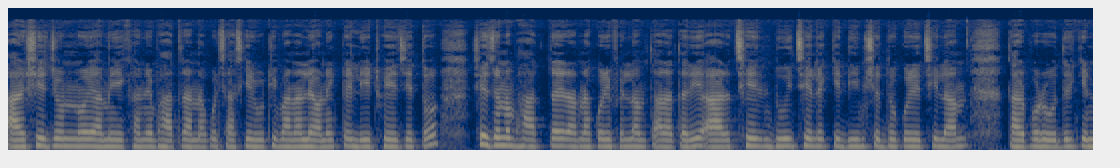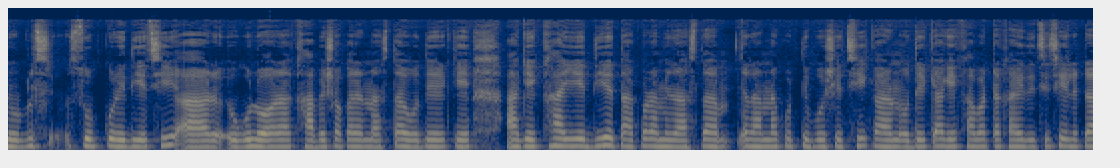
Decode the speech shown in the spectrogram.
আর সেজন্যই আমি এখানে ভাত রান্না করছি। আজকে রুটি বানালে অনেকটাই লেট হয়ে যেত। সেজন্য ভাতটাই রান্না করে ফেললাম তাড়াতাড়ি। আর ছেলে দুই ছেলেকে ডিম সেদ্ধ করেছিলাম। তারপর ওদেরকে নুডলস স্যুপ করে দিয়েছি। আর ওগুলো ওরা খাবে সকালের নাস্তা। ওদেরকে আগে খাইয়ে দিয়ে তারপর আমি নাস্তা রান্না করতে বসেছি। কারণ ওদেরকে আগে খাবারটা খাইয়ে দিয়েছি। ছেলেটা,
